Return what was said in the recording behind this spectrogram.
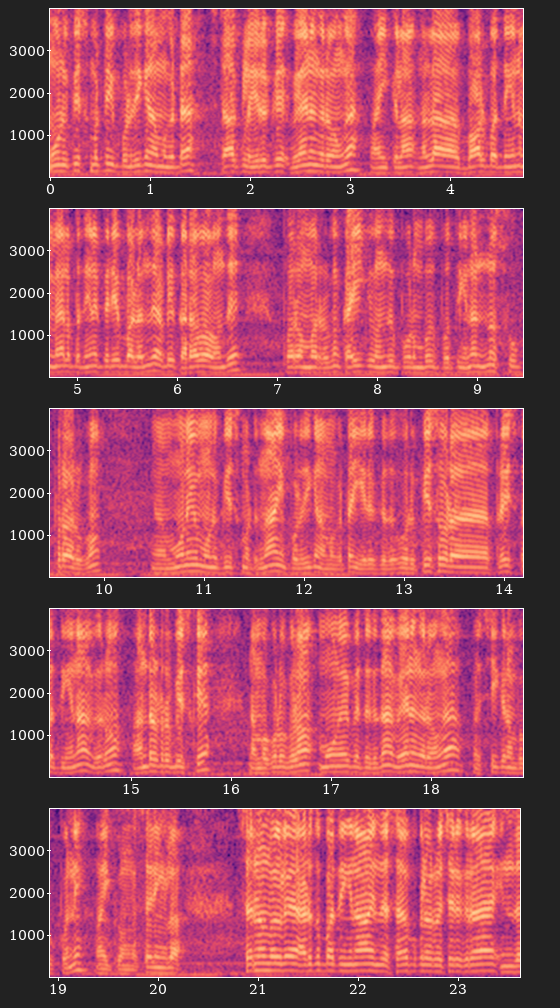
மூணு பீஸ் மட்டும் இப்போதைக்கு நம்மக்கிட்ட ஸ்டாக்கில் இருக்குது வேணுங்கிறவங்க வாங்கிக்கலாம். நல்லா பால் பார்த்தீங்கன்னா மேலே பார்த்தீங்கன்னா பெரிய பால் வந்து அப்படியே கரவாக வந்து போகிற மாதிரி இருக்கும். கைக்கு வந்து போடும்போது பார்த்தீங்கன்னா இன்னும் சூப்பராக இருக்கும். மூணே மூணு பீஸ் மட்டும்தான் இப்போதைக்கு நம்மக்கிட்ட இருக்குது. ஒரு பீஸோட ப்ரைஸ் பார்த்தீங்கன்னா வெறும் ஹண்ட்ரட் ருபீஸ்க்கு நம்ம கொடுக்குறோம். மூணே பேத்துக்கு தான் வேணுங்கிறவங்க கொஞ்சம் சீக்கிரம் புக் பண்ணி வாங்கிக்கோங்க. சரிங்களா? சரி நண்பர்களே அடுத்து பார்த்தீங்கன்னா இந்த சிவப்பு கலர் வச்சுருக்கிற இந்த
